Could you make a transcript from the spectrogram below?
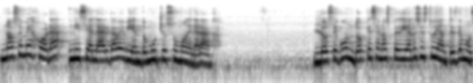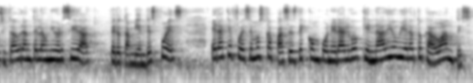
No se mejora ni se alarga bebiendo mucho zumo de naranja. Lo segundo que se nos pedía a los estudiantes de música durante la universidad, pero también después, era que fuésemos capaces de componer algo que nadie hubiera tocado antes,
